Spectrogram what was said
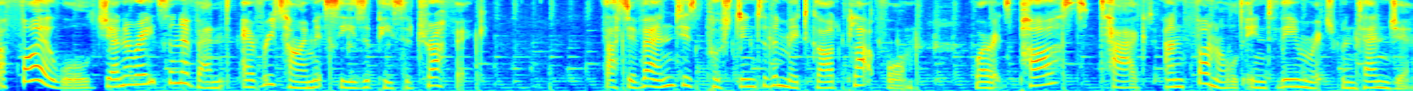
A firewall generates an event every time it sees a piece of traffic. That event is pushed into the Midgard platform, where it's parsed, tagged, and funneled into the enrichment engine.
